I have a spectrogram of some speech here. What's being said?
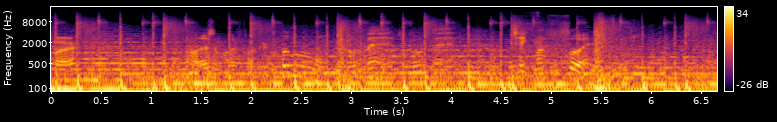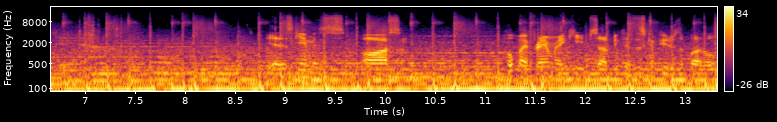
far. Oh, there's a motherfucker. Boom! Go to bed. Go to bed. Take my foot. Yeah. Yeah, this game is awesome. Hope my frame rate keeps up because this computer's a butthole.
